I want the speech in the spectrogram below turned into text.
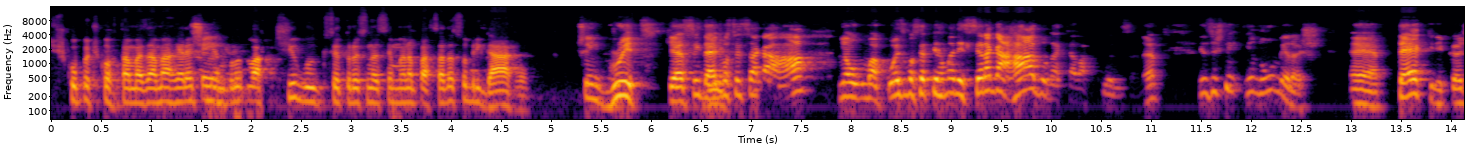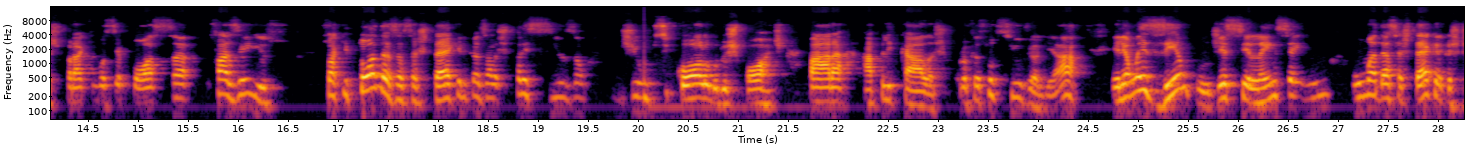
Desculpa te cortar, mas a Margarete Sim. lembrou do artigo que você trouxe na semana passada sobre garra. Sim, grit, que é essa ideia Sim. de você se agarrar em alguma coisa e você permanecer agarrado naquela coisa. Né? Existem inúmeras é, técnicas para que você possa fazer isso. Só que todas essas técnicas elas precisam de um psicólogo do esporte para aplicá-las. O professor Silvio Aguiar, ele é um exemplo de excelência em uma dessas técnicas,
